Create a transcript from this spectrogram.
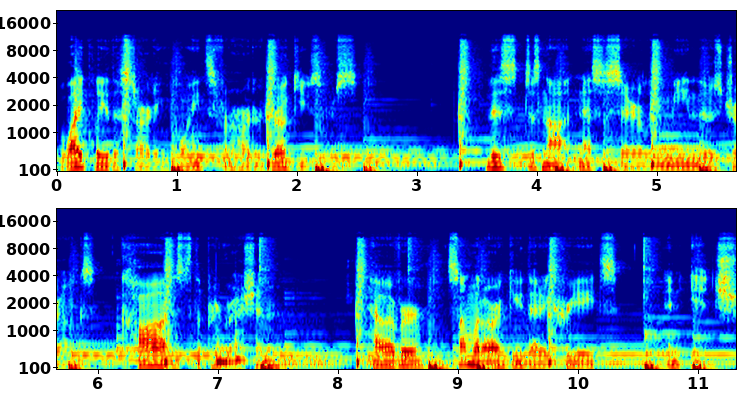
likely the starting points for harder drug users. This does not necessarily mean those drugs caused the progression. However, some would argue that it creates an itch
